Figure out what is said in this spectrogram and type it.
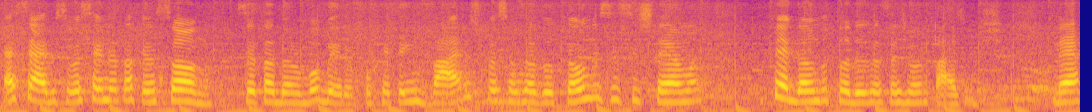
É sério, se você ainda está pensando, você está dando bobeira, porque tem várias pessoas adotando esse sistema pegando todas essas vantagens né?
